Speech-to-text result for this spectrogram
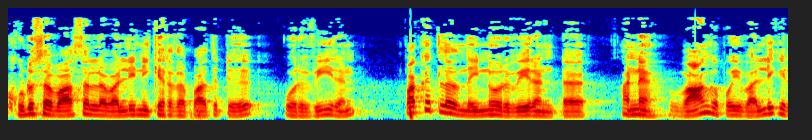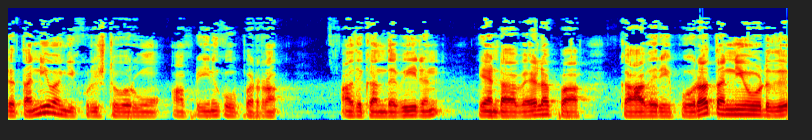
குடிசை வாசலில் வள்ளி நிற்கிறத பார்த்துட்டு ஒரு வீரன் பக்கத்தில் இருந்த இன்னொரு வீரன்ட்ட அண்ணே வாங்க போய் வள்ளிக்கிட்ட தண்ணி வாங்கி குடிச்சிட்டு வருவோம் அப்படின்னு கூப்பிடுறான். அதுக்கு அந்த வீரன் ஏன்டா வேலைப்பா காவேரி பூரா தண்ணி ஓடுது.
